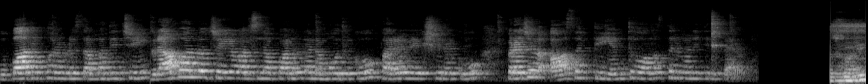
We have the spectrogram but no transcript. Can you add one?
ఉపాధి పనులు సంబంధించి గ్రామాల్లో చేయవలసిన పనుల నమోదుకు పర్యవేక్షణకు ప్రజల ఆసక్తి ఎంతో అవసరమని తెలిపారు. చేసుకొని.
